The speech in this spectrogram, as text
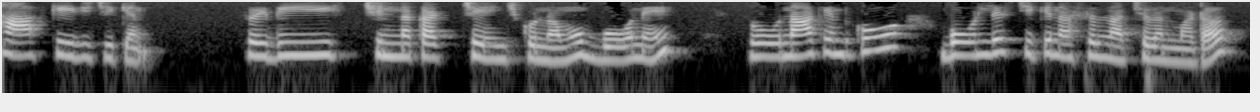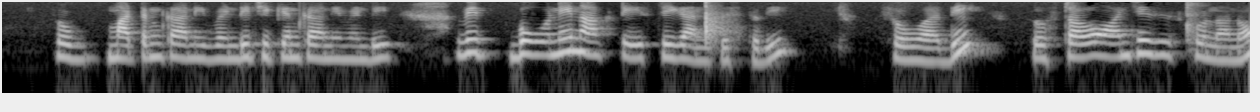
హాఫ్ కేజీ చికెన్. సో ఇది చిన్న కట్ చేయించుకున్నాము బోనే. సో నాకెందుకు బోన్లెస్ చికెన్ అస్సలు నచ్చదనమాట సో మటన్ కానివ్వండి చికెన్ కానివ్వండి విత్ బోనే నాకు టేస్టీగా అనిపిస్తుంది. సో అది. సో స్టవ్ ఆన్ చేసేసుకున్నాను.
